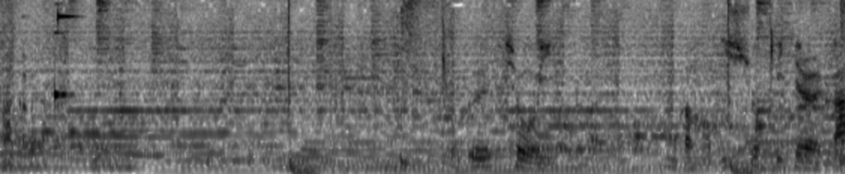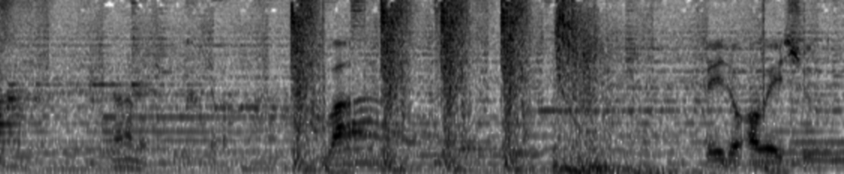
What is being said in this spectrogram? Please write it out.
三角だ。曲超いい。これは。なんかもう一生聴いてられる。あー斜めでいきたかったわーフェードアウェイシュート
